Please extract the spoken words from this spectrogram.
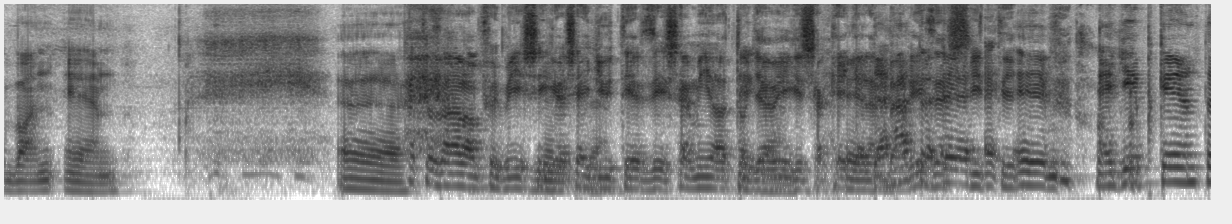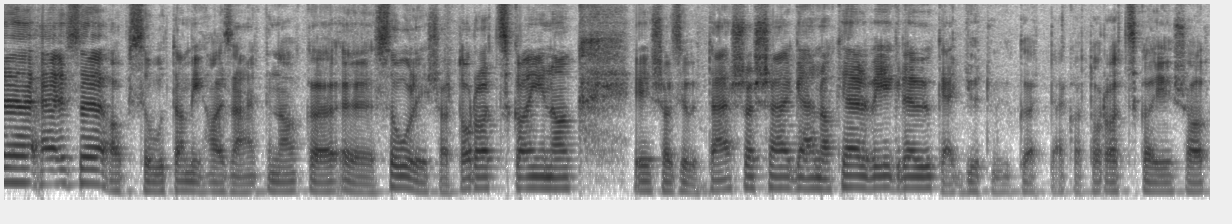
van, Hát az államfő mélységes együttérzése miatt ugye mégis a kegyelemben hát, részesíti. Egyébként ez abszolút a mi hazánknak szól, és a torockainak, és az ő társaságának elvégre ők együttműködtek, a torockai és a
